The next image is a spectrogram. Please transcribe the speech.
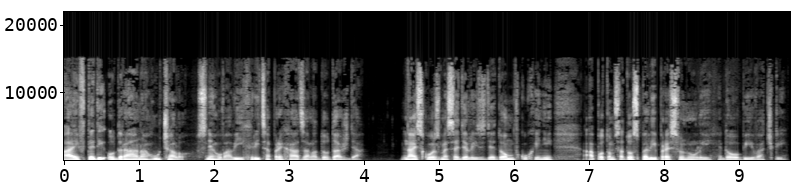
a aj vtedy od rána húčalo. Snehová výchrica prechádzala do dažďa. Najskôr sme sedeli s dedom v kuchyni a potom sa dospelí presunuli do obývačky.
